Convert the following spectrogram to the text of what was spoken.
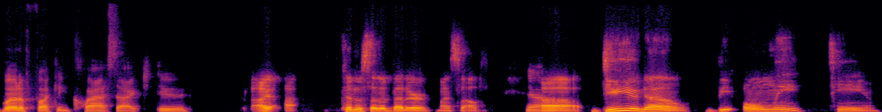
what a fucking class act, dude. I, I couldn't have said it better myself. Yeah. Uh, do you know the only team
